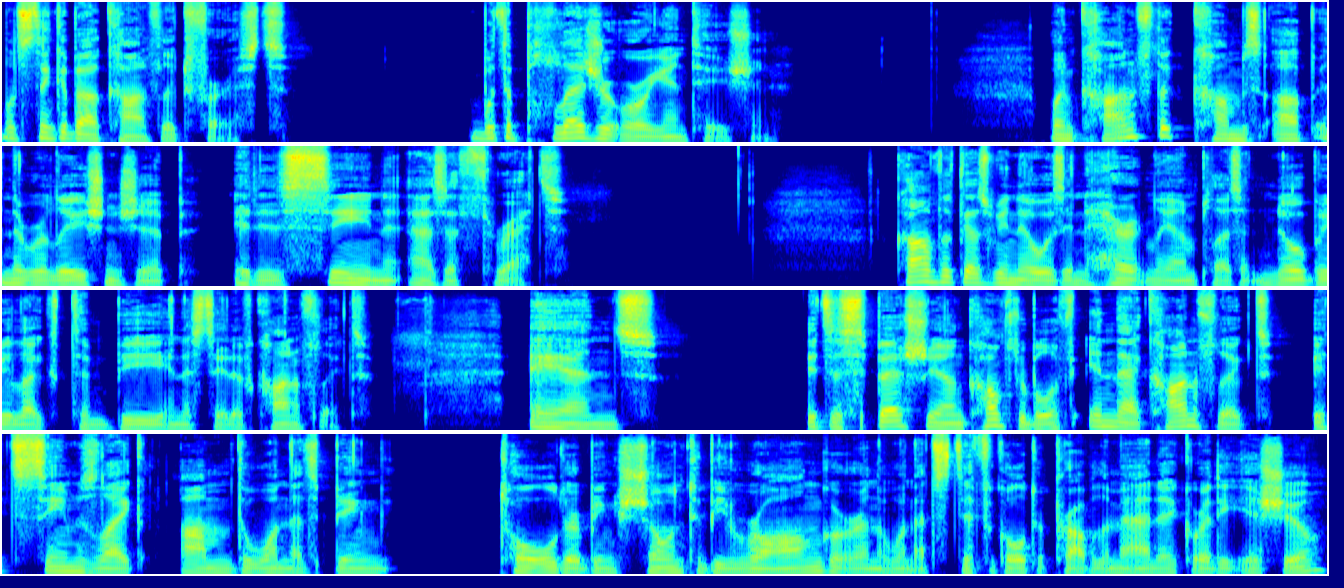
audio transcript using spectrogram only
Let's think about conflict first. With a pleasure orientation, when conflict comes up in the relationship, it is seen as a threat. Conflict, as we know, is inherently unpleasant. Nobody likes to be in a state of conflict. And it's especially uncomfortable if in that conflict, it seems like I'm the one that's being told or being shown to be wrong or I'm the one that's difficult or problematic or the issue.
